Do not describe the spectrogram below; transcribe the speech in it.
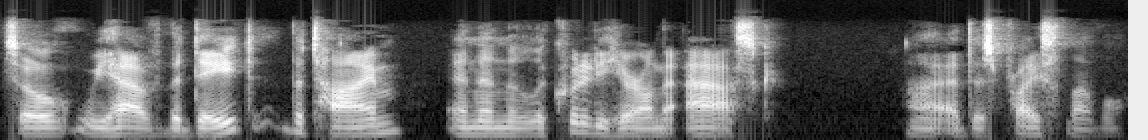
So we have the date, the time, and then the liquidity here on the ask uh, at this price level.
